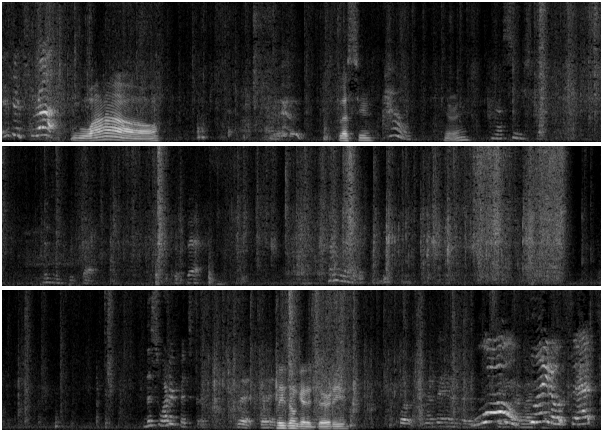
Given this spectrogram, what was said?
It's a truck. Wow. Bless you. Ow. You alright? That's some stuff. This is the best. The best. I don't want to open this one. The sweater fits good. Good, good. Please don't get it dirty. Well, let me have the- Whoa! see what I like. Play-Doh sets.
